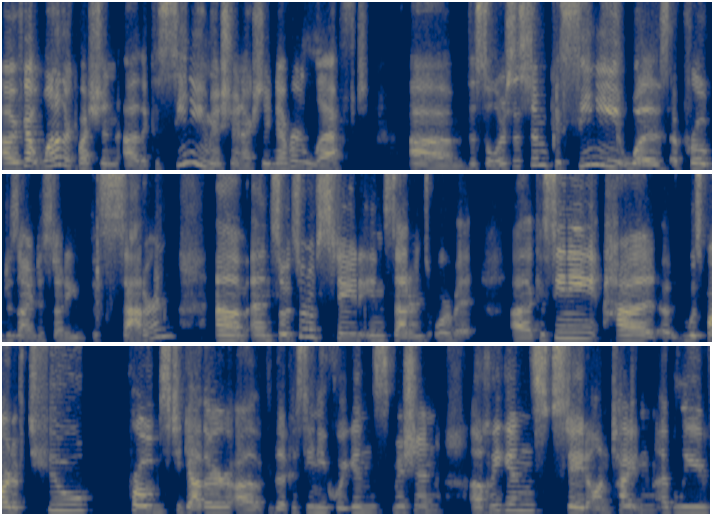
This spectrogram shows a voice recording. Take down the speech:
Uh, we've got one other question. Uh, the Cassini mission actually never left um, the solar system. Cassini was a probe designed to study the Saturn, um, and so it sort of stayed in Saturn's orbit. Uh, Cassini had uh, was part of two probes together, uh, the Cassini-Huygens mission. Uh, Huygens stayed on Titan, I believe,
